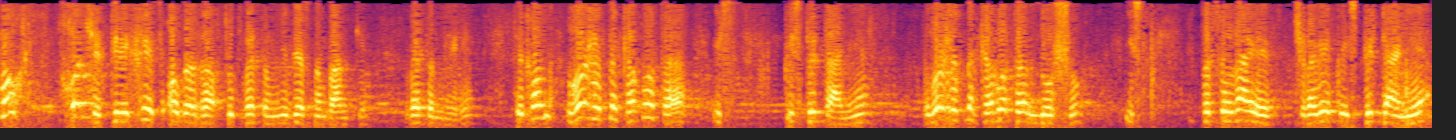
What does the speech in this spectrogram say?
Бог хочет перекрыть раб тут в этом небесном банке, в этом мире, так он ложит на кого-то испытание, ложит на кого-то душу, посылает человеку испытание,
